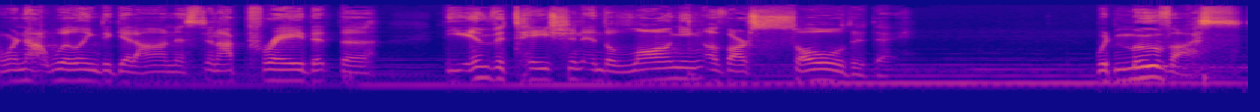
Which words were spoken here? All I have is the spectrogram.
and we're not willing to get honest. And I pray that the, the invitation and the longing of our soul today would move us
